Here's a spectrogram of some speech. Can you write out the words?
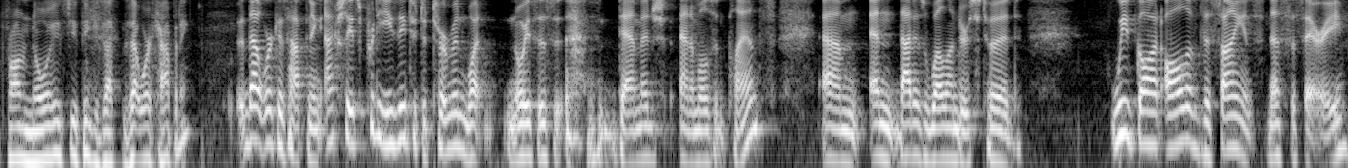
from noise? Do you think is that is that work happening? that work is happening. Actually, it's pretty easy to determine what noises damage animals and plants, um, and that is well understood. We've got all of the science necessary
